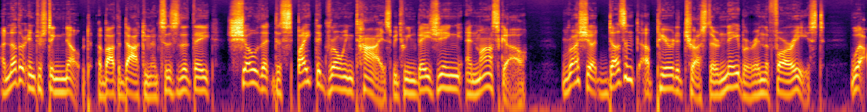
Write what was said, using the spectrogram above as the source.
Another interesting note about the documents is that they show that despite the growing ties between Beijing and Moscow, Russia doesn't appear to trust their neighbor in the Far East. Well,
